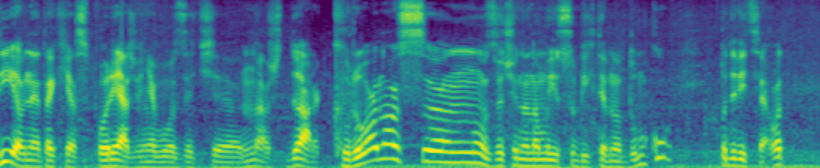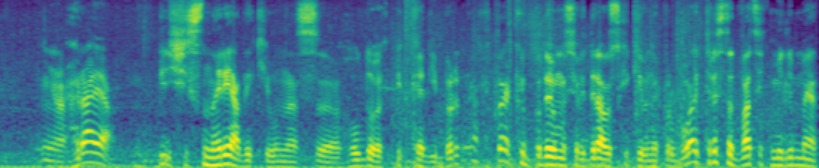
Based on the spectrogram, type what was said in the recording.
дивне таке спорядження возить е, наш Dark Chronos. Е, Ну, звичайно, на мою суб'єктивну думку. Подивіться, от грає більшість снарядиків у нас е, голдових підкаліберних. Так, і подивимося відразу, скільки вони пробувають. 320 мм.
